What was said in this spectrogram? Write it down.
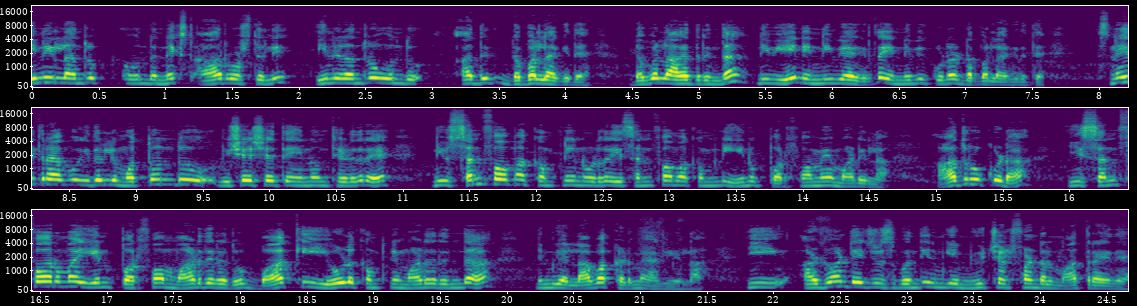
ಏನಿಲ್ಲ ಅಂದರೂ ಒಂದು ನೆಕ್ಸ್ಟ್ ಆರು ವರ್ಷದಲ್ಲಿ ಏನಿಲ್ಲ ಅಂದರೂ ಒಂದು ಅದು ಡಬಲ್ ಆಗಿದೆ. ಡಬಲ್ ಆಗೋದ್ರಿಂದ ನೀವು ಏನು ಎನ್ ಇ ವಿ ಆಗಿರುತ್ತೆ ಎನ್ ಇ ವಿ ಕೂಡ ಡಬಲ್ ಆಗಿರುತ್ತೆ. ಸ್ನೇಹಿತರಾಗು ಇದರಲ್ಲಿ ಮತ್ತೊಂದು ವಿಶೇಷತೆ ಏನು ಅಂತ ಹೇಳಿದ್ರೆ, ನೀವು ಸನ್ಫಾರ್ಮಾ ಕಂಪ್ನಿ ನೋಡಿದ್ರೆ ಈ ಸನ್ಫಾರ್ಮಾ ಕಂಪ್ನಿ ಏನು ಪರ್ಫಾರ್ಮೇ ಮಾಡಿಲ್ಲ. ಆದರೂ ಕೂಡ ಈ ಸನ್ಫಾರ್ಮಾ ಏನು ಪರ್ಫಾರ್ಮ್ ಮಾಡದಿರೋದು ಬಾಕಿ ಏಳು ಕಂಪ್ನಿ ಮಾಡೋದ್ರಿಂದ ನಿಮಗೆ ಲಾಭ ಕಡಿಮೆ ಆಗಲಿಲ್ಲ. ಈ ಅಡ್ವಾಂಟೇಜಸ್ ಬಂದು ನಿಮಗೆ ಮ್ಯೂಚುವಲ್ ಫಂಡಲ್ಲಿ ಮಾತ್ರ ಇದೆ.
